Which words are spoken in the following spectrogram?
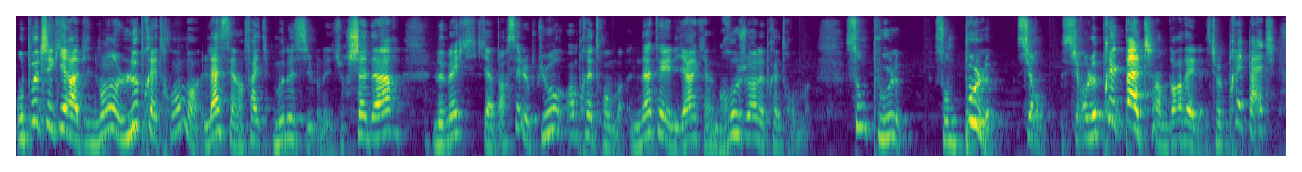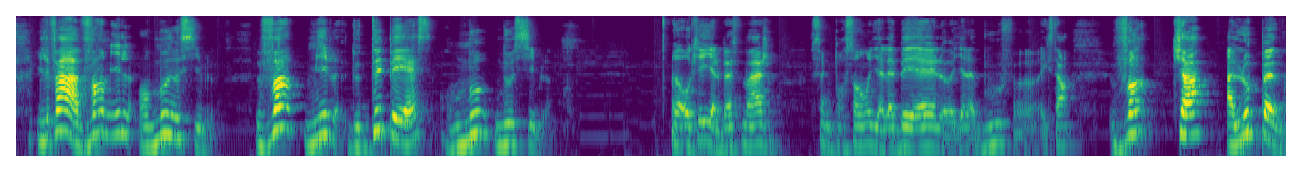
on peut checker rapidement, le prêtre ombre, là c'est un fight mono-cible, on est sur Shadar, le mec qui a passé le plus haut en prêtre ombre, Natalia, qui est un gros joueur de prêtre ombre. Son pool, son pool, sur, le pré-patch, hein, bordel, sur le pré-patch, il va à 20 000 en mono-cible. 20 000 de DPS en mono-cible. Alors ok, il y a le buff mage, 5%, il y a la BL, il y a la bouffe, euh, etc. 20k à l'open.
